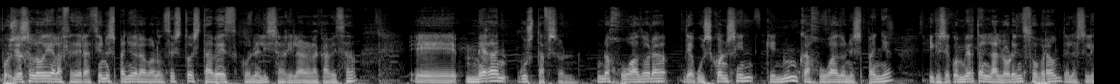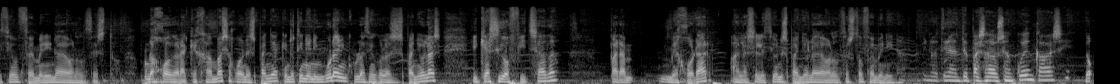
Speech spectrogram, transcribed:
Pues yo se lo doy a la Federación Española de Baloncesto, esta vez con Elisa Aguilar a la cabeza. Eh, Megan Gustafson, una jugadora de Wisconsin que nunca ha jugado en España y que se convierte en la Lorenzo Brown de la selección femenina de baloncesto. Una jugadora que jamás ha jugado en España, que no tiene ninguna vinculación con las españolas y que ha sido fichada para mejorar a la selección española de baloncesto femenina. ¿Y no tiene antepasados en Cuenca o así? No,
